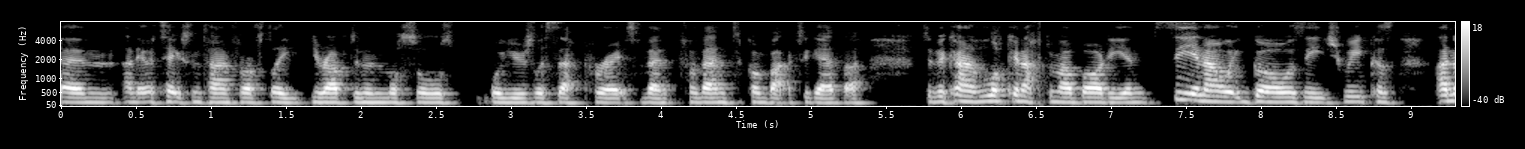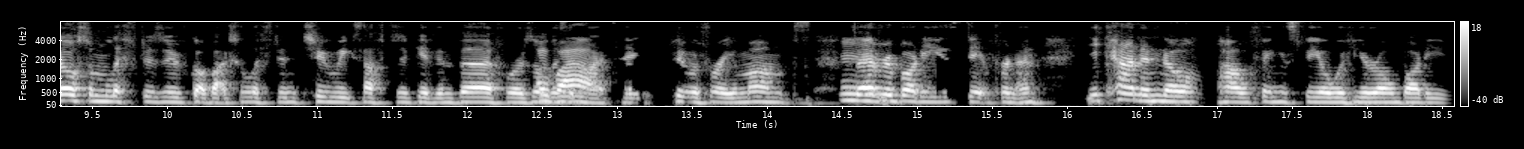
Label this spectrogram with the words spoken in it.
Um, and it would take some time for obviously your abdomen muscles will usually separate for them, to come back together. So be kind of looking after my body and seeing how it goes each week. Because I know some lifters who've got back to lifting two weeks after giving birth, whereas oh, others wow. it might take two or three months. Mm. So everybody is different, and you kind of know how things feel with your own body.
